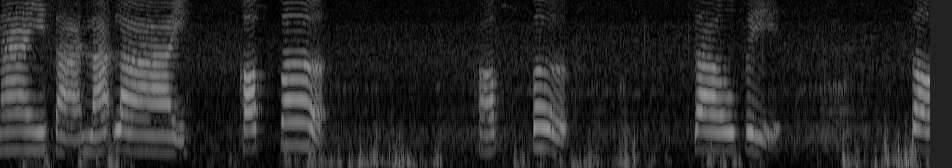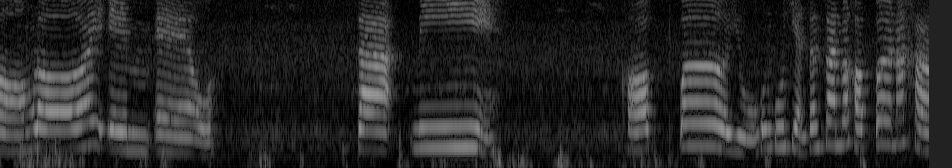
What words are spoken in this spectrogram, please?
ในสารละลายคอปเปอร์คอปเปอร์ซัลเฟต200 ml จะมีคอปเปอร์อยู่คุณครูเขียนสั้นๆว่าคอปเปอร์นะคะ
